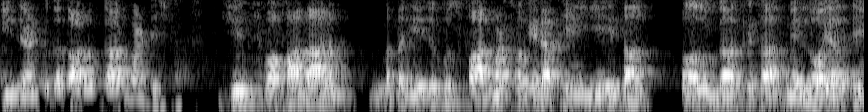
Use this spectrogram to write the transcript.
peasant to the तालुकदार were disturbed. जिस वफादार मतलब ये जो कुछ फार्मर्स वगैरह थे, ये तालुकदार के साथ में लॉयर थे,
